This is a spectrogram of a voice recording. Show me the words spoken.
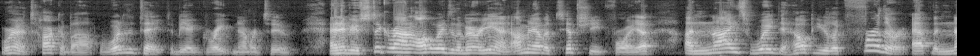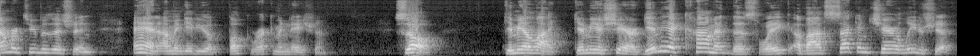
we're going to talk about what it take to be a great number two. And if you stick around all the way to the very end, I'm going to have a tip sheet for you, a nice way to help you look further at the number two position, and I'm going to give you a book recommendation. So, give me a like, give me a share, give me a comment this week about second chair leadership.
